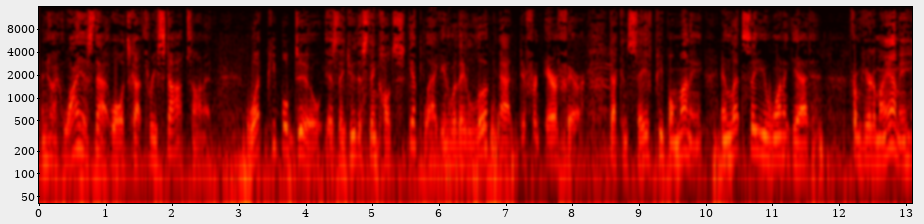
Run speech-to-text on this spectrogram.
And you're like, why is that? Well, it's got three stops on it. What people do is they do this thing called skip lagging where they look at different airfare that can save people money. And let's say you want to get from here to Miami,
